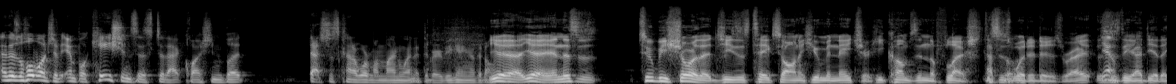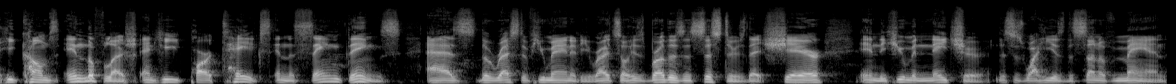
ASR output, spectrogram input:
And there's a whole bunch of implications as to that question, but that's just kind of where my mind went at the very beginning of it all. Yeah, yeah. And this is to be sure that Jesus takes on a human nature, he comes in the flesh. This Absolutely. is what it is, right? This Yeah. is the idea that he comes in the flesh and he partakes in the same things as the rest of humanity, right? So his brothers and sisters that share in the human nature. This is why he is the son of man.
